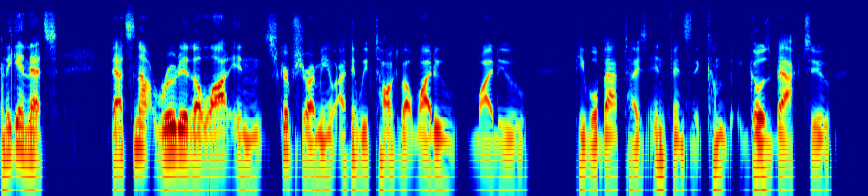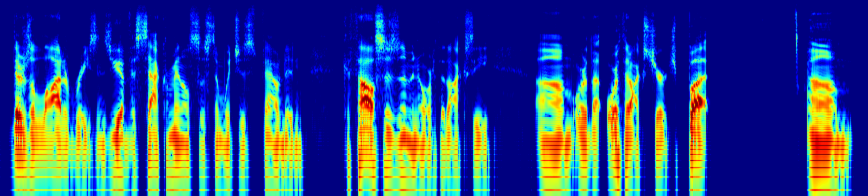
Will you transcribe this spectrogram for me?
And again, that's that's not rooted a lot in scripture. I mean, I think we've talked about why do why do people baptize infants? It comes it goes back to there's a lot of reasons. You have the sacramental system, which is found in Catholicism and Orthodoxy, um, or the Orthodox Church, but um,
